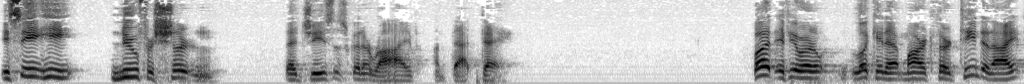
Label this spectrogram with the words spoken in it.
You see, he knew for certain that Jesus was going to arrive on that day. But if you were looking at Mark 13 tonight,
